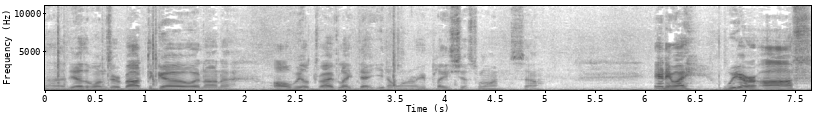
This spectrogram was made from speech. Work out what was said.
uh, the other ones are about to go and on a all-wheel drive like that you don't want to replace just one so anyway we are off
